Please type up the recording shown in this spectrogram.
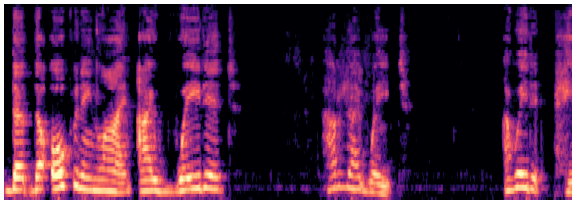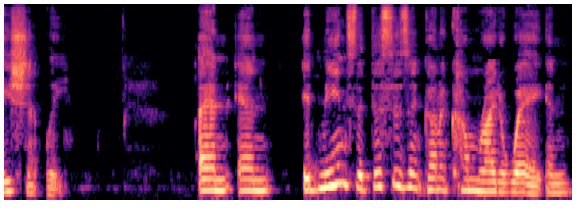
the the opening line. I waited. How did I wait? I waited patiently, and and it means that this isn't going to come right away. And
